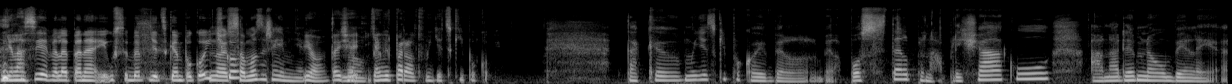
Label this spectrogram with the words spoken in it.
Měla si je vylepené i u sebe v dětském pokojíčku? No samozřejmě. Jo, takže no. jak vypadal tvůj dětský pokoj? Tak eh, můj dětský pokoj byl, byla postel plná plišáků a nade mnou byly uh,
